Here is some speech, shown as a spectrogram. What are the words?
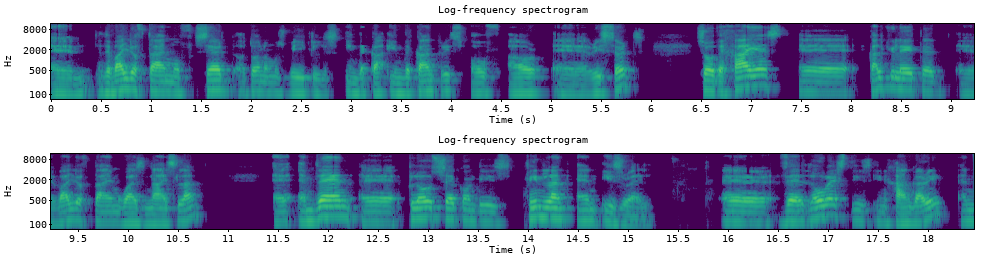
um, the value of time of shared autonomous vehicles in the in the countries of our research. So the highest calculated value of time was in Iceland uh, and then uh, close second is Finland and Israel. Uh, the lowest is in Hungary, and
